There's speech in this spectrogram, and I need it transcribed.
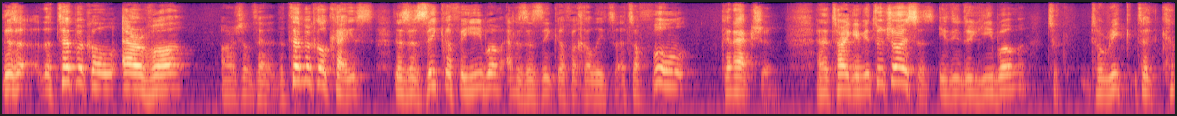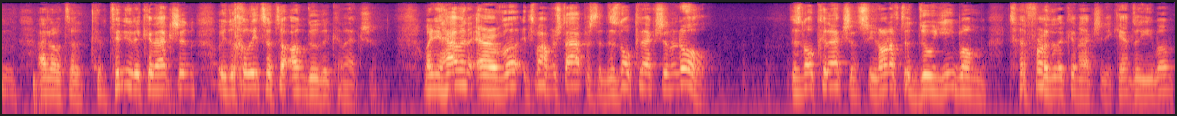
there's a, the typical erva. Oh, I shouldn't say that. The typical case, there's a zika for yibam and there's a zika for chalitza. It's a full connection. And the Torah gave you two choices: either do yibam to to, re, to I don't know to continue the connection, or you do chalitza to undo the connection. When you have an erva, it's mamash opposite. There's no connection at all. There's no connection, so you don't have to do yibam to further the connection. You can't do yibam,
